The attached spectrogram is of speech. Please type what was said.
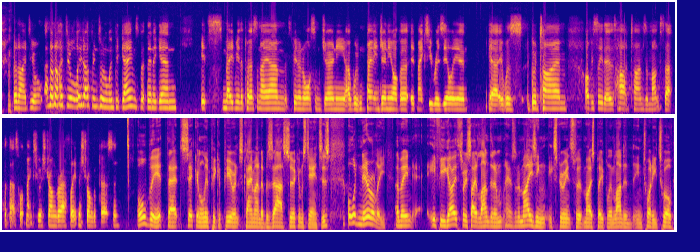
an ideal and an ideal lead up into an Olympic Games. But then again, it's made me the person I am. It's been an awesome journey. I wouldn't change any of it. It makes you resilient. Yeah, it was a good time. Obviously, there's hard times amongst that, but that's what makes you a stronger athlete and a stronger person albeit that second Olympic appearance came under bizarre circumstances. Ordinarily, I mean, if you go through, say, London, and it was an amazing experience for most people in London in 2012.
